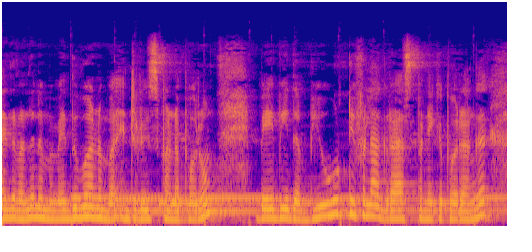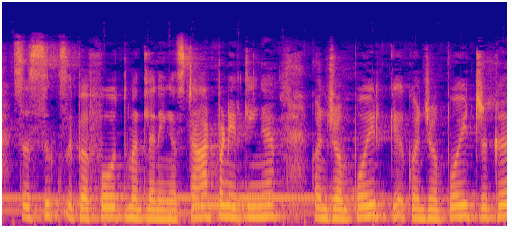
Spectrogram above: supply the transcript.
இதை வந்து நம்ம மெதுவாக நம்ம இன்ட்ரடியூஸ் பண்ண போகிறோம் பேபி இதை பியூட்டிஃபுல்லாக கிராஸ் பண்ணிக்க போகிறாங்க ஸோ சிக்ஸ் இப்போ ஃபோர்த் மந்தில் நீங்கள் ஸ்டார்ட் பண்ணியிருக்கீங்க கொஞ்சம் போயிருக்கு கொஞ்சம் போயிட்டுருக்கு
